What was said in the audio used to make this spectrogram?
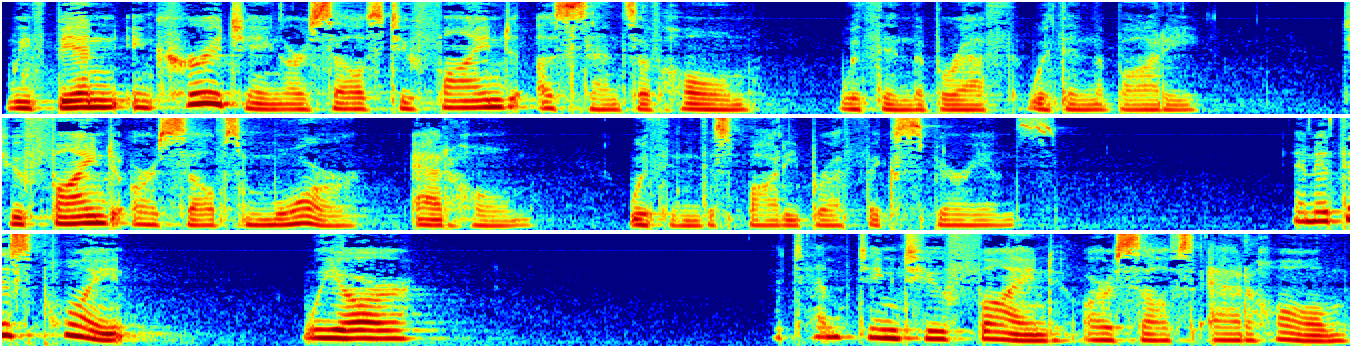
We've been encouraging ourselves to find a sense of home within the breath, within the body, to find ourselves more at home within this body breath experience. And at this point, we are attempting to find ourselves at home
